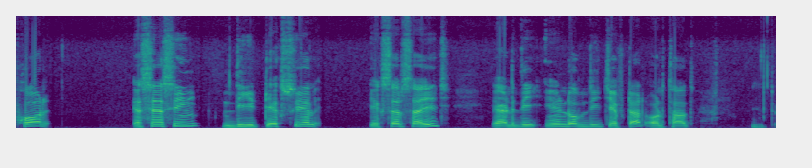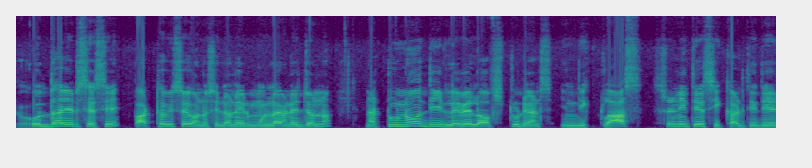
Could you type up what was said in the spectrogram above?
For assessing the textual exercise at the end of the chapter অর্থাৎ অধ্যায়ের শেষে পাঠ্য বিষয় অনুশীলনের মূল্যায়নের জন্য। না to know the level of students in the class শ্রেণীতে শিক্ষার্থীদের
